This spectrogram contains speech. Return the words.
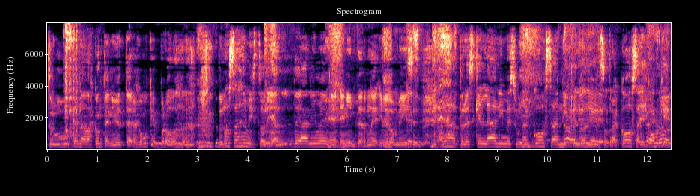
tú buscas nada más contenido hetero. Es como que, bro, tú no sabes de mi historial de anime en, en internet. Y luego me dicen, ya, pero es que el anime es una cosa, No, Nickelodeon ya, ya. es otra cosa. Y es como que,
